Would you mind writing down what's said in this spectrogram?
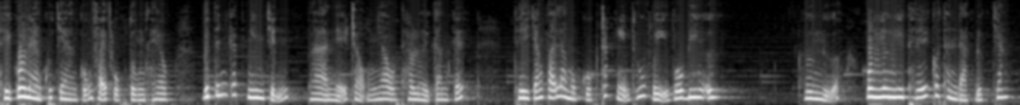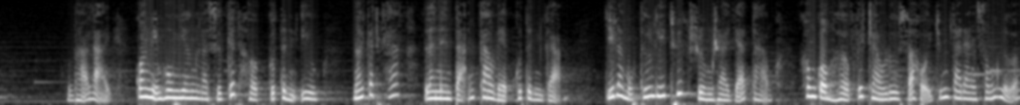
thì cô nàng của chàng cũng phải phục tùng theo, với tính cách nghiêm chỉnh và nể trọng nhau theo lời cam kết, thì chẳng phải là một cuộc trắc nghiệm thú vị vô biên ư. Hơn nữa, hôn nhân như thế có thành đạt được chăng? vả lại, quan niệm hôn nhân là sự kết hợp của tình yêu, nói cách khác là nền tảng cao đẹp của tình cảm, chỉ là một thứ lý thuyết rườm rà giả tạo, không còn hợp với trào lưu xã hội chúng ta đang sống nữa.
